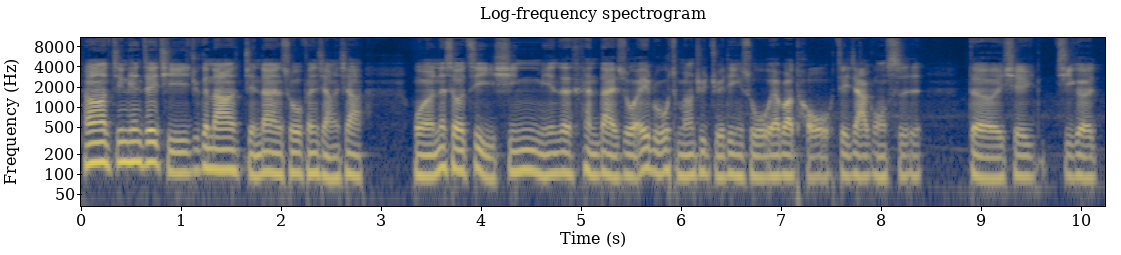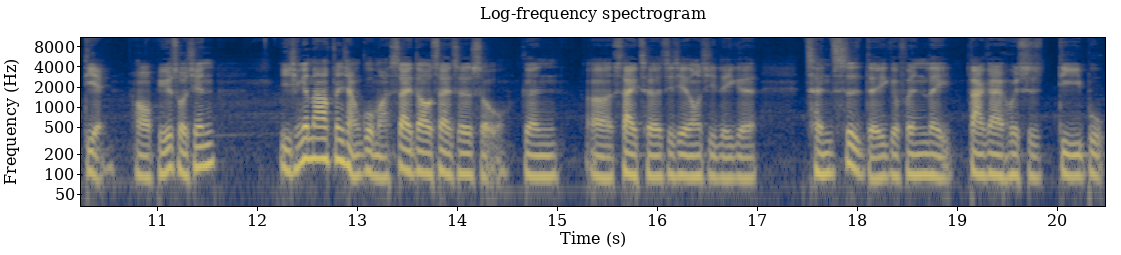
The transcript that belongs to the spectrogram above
当然，今天这一期就跟大家简单的说分享一下，我那时候自己心里面在看待说，诶，如果怎么样去决定说我要不要投这家公司的一些几个点，好，比如首先以前跟大家分享过嘛，赛道、赛车手跟呃赛车这些东西的一个层次的一个分类，大概会是第一步。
